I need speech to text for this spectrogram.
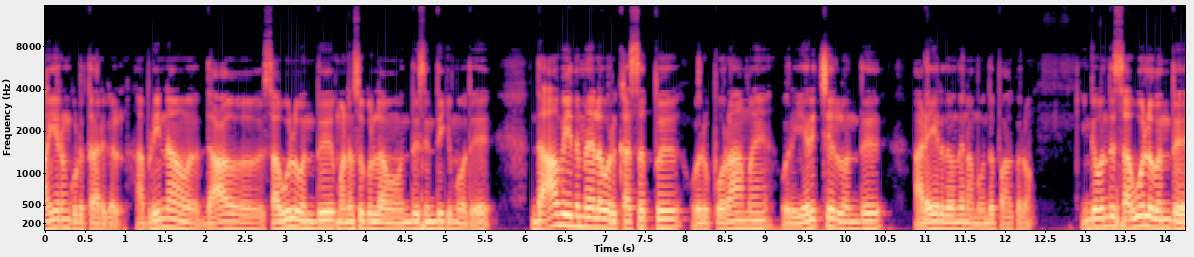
ஆயிரம் கொடுத்தார்கள். அப்படின்னு அவன் தா சவுல் வந்து மனசுக்குள்ள அவன் வந்து சிந்திக்கும் போது தாவீது மேலே ஒரு கசப்பு ஒரு பொறாமை ஒரு எரிச்சல் வந்து அடையிறத வந்து நம்ம வந்து பார்க்குறோம். இங்கே வந்து சவுல் வந்து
